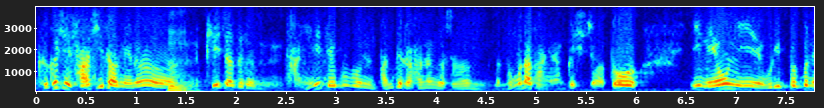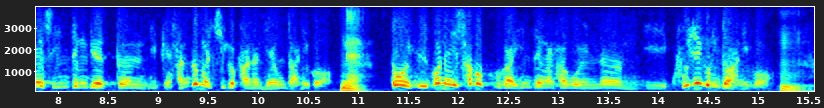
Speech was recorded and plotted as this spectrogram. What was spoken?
그것이 사실이라면은 음. 피해자들은 당연히 대부분 반대를 하는 것은 뭐 너무나 당연한 것이죠. 또 이 내용이 우리 법원에서 인정되었던 이 배상금을 지급하는 내용도 아니고 네. 또 일본의 사법부가 인정을 하고 있는 이 구제금도 아니고 음.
